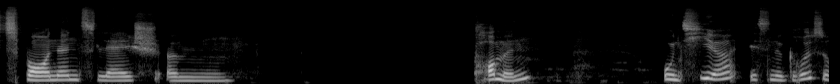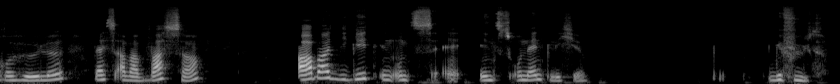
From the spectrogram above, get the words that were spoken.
spawnen slash ähm, kommen. Und hier ist eine größere Höhle, da ist aber Wasser, aber die geht in uns äh, ins Unendliche. Gefühlt.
